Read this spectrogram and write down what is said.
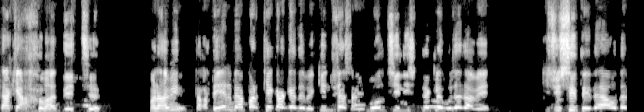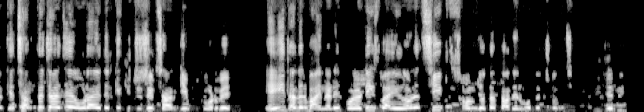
তাকে আহ্বান দিচ্ছে মানে আমি, তাদের ব্যাপার কে কাকে দেবে? কিন্তু জাস্ট আমি বলছি লিস্ট দেখলে বোঝা যাবে, কিছু সিট এরা ওদেরকে ছাড়তে চায় যে ওরা এদেরকে কিছু সিট গিফট করবে। এই তাদের বাইনারি পলিটিক্স বা এই ধরনের সিট সমঝোতা তাদের মধ্যে চলছে। বিজেপির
